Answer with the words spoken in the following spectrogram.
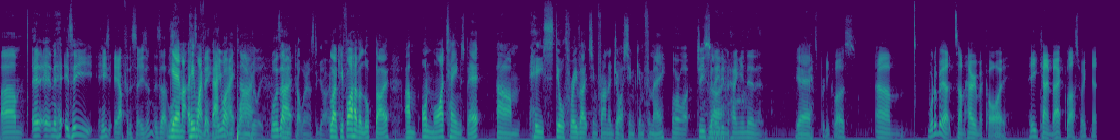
um, and and is he he's out for the season? Is that like, Yeah, mate, he won't be back, He won't mate, be playing, no. will he? Well, there's No. only a couple of rounds to go. Like if I have a look though, um, on my team's bet, um, he's still three votes in front of Jy Simpkin for me. All right, geez, we need him to hang in there then. Yeah, It's pretty close. Um, what about um, Harry McKay? He came back last week, Nev,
